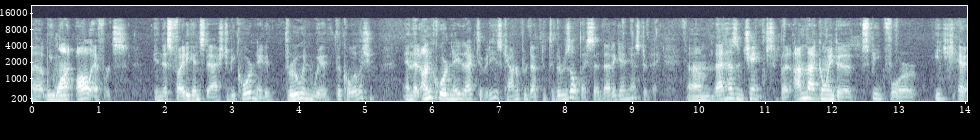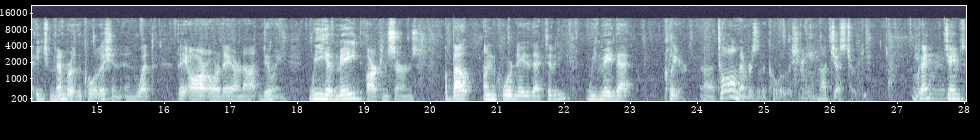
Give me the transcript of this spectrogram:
uh, we want all efforts in this fight against Daesh to be coordinated through and with the coalition. And that uncoordinated activity is counterproductive to the result. I said that again yesterday. Um, that hasn't changed. But I'm not going to speak for each, each member of the coalition and what they are or they are not doing. We have made our concerns about uncoordinated activity. We've made that clear uh, to all members of the coalition, not just Turkey. Okay, James?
